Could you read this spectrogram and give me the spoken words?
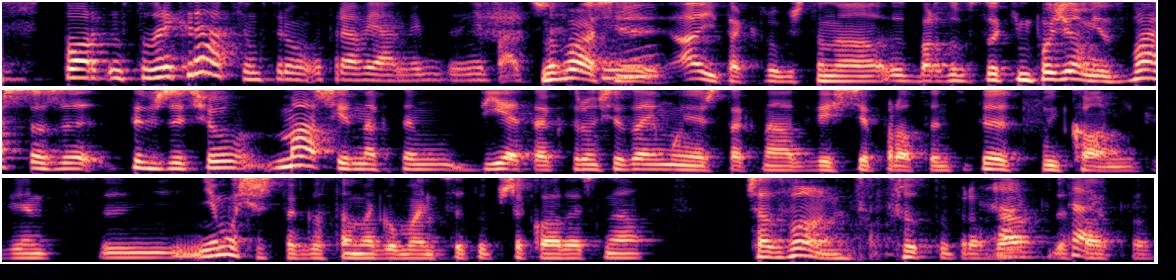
sportem, z tą rekreacją, którą uprawiam, jakby nie patrzeć. No właśnie, nie? a i tak robisz to na bardzo wysokim poziomie, zwłaszcza, że ty w życiu masz jednak tę dietę, którą się zajmujesz tak na 200% i to jest twój konik, więc y, nie musisz tego samego mindsetu przekładać na czas wolny po prostu, prawda? Tak, De tak. Facto.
